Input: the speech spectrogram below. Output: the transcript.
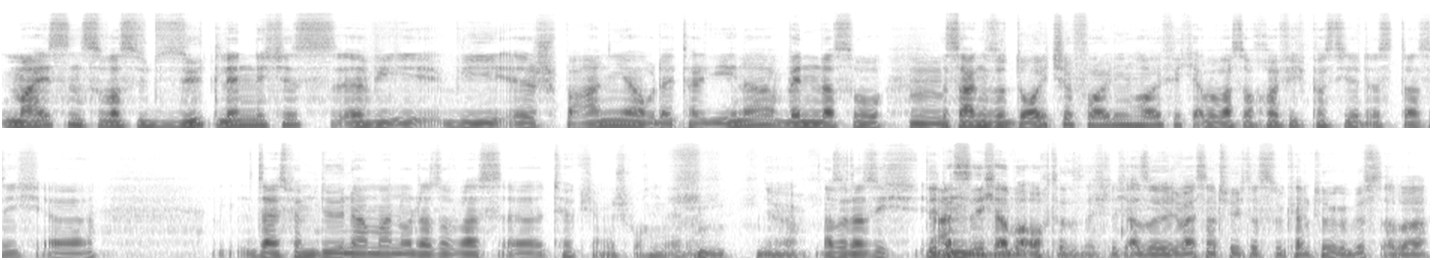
meistens sowas Südländisches, äh, wie, wie äh, Spanier oder Italiener, wenn das so, Hm. das sagen so Deutsche vor allen Dingen häufig, aber was auch häufig passiert ist, dass ich, äh, sei es beim Dönermann oder sowas, äh, türkisch angesprochen werde. Hm, Ja. Also, dass ich. Nee, das sehe ich aber auch tatsächlich. Also ich weiß natürlich, dass du kein Türke bist, aber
